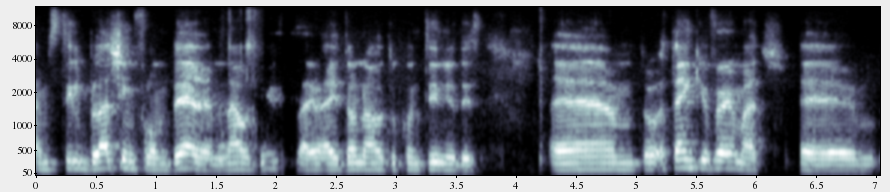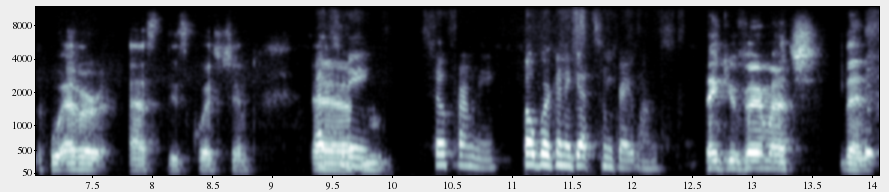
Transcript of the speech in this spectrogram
I'm still blushing from there. And now this, I, I don't know how to continue this. Um, so thank you very much, um, whoever asked this question. That's me. Um, So far me, but we're going to get some great ones. Thank you very much, then.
